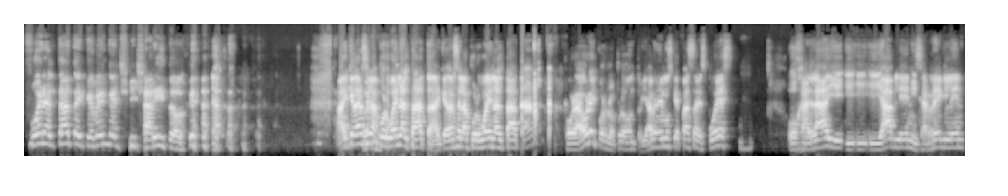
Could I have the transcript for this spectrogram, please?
fuera el Tata y que venga el Chicharito. hay que dársela por buena al Tata, hay que dársela por buena al Tata, por ahora y por lo pronto. Ya veremos qué pasa después. Ojalá y hablen y se arreglen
